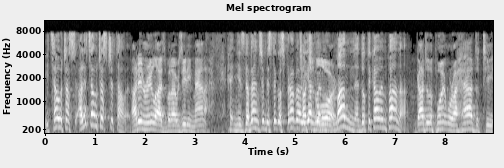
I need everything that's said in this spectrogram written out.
I cały czas, ale cały czas czytałem. I didn't realize, but I was eating manna. Nie zdawałem sobie z tego sprawy, ale Touching the jadłem Lord. mannę, dotykałem Pana. It got to the point where I had to te-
